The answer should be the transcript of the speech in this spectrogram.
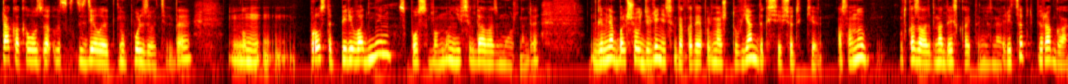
так, как его сделает ну, пользователь, да, ну, просто переводным способом, ну, не всегда возможно, да. Для меня большое удивление всегда, когда я понимаю, что в Яндексе все-таки основной, вот казалось бы, надо искать, там, не знаю, рецепт пирога.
